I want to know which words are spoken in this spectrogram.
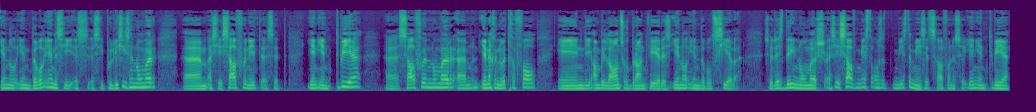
10111 is die, is is die polisie se nommer um as jy selfoon het is dit 112 uh selfoonnommer um enige noodgeval en die ambulans of brandweer is 10177. So dis drie nommers. As jy self meeste ons het meeste mense het selfone so 112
